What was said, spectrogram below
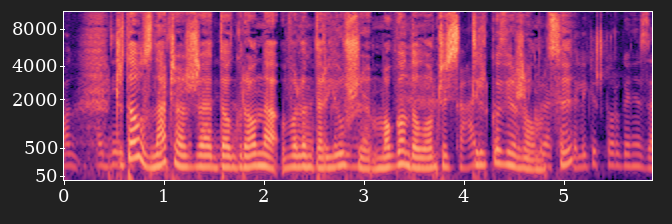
Czy to oznacza, że do grona wolontariuszy mogą dołączyć tylko wierzący?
